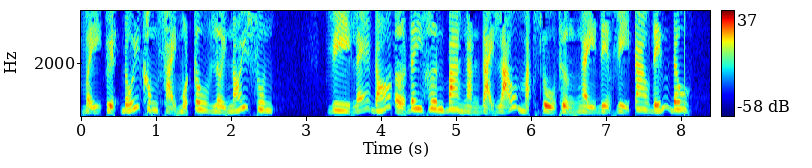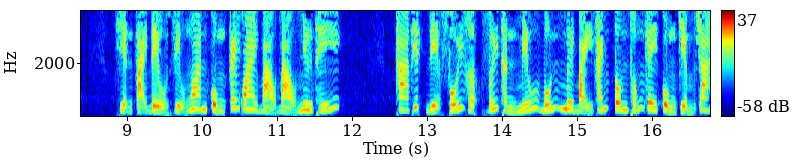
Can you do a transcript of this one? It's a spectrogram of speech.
vậy tuyệt đối không phải một câu lời nói xuông, vì lẽ đó ở đây hơn ba ngàn đại lão mặc dù thường ngày địa vị cao đến đâu, hiện tại đều dịu ngoan cùng cái quai bảo bảo như thế, tha thiết địa phối hợp với thần miếu bốn mươi bảy thánh tôn thống kê cùng kiểm tra,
